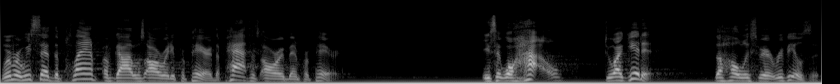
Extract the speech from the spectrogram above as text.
Remember, we said the plan of God was already prepared, the path has already been prepared. You say, well, how do I get it? The Holy Spirit reveals it.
